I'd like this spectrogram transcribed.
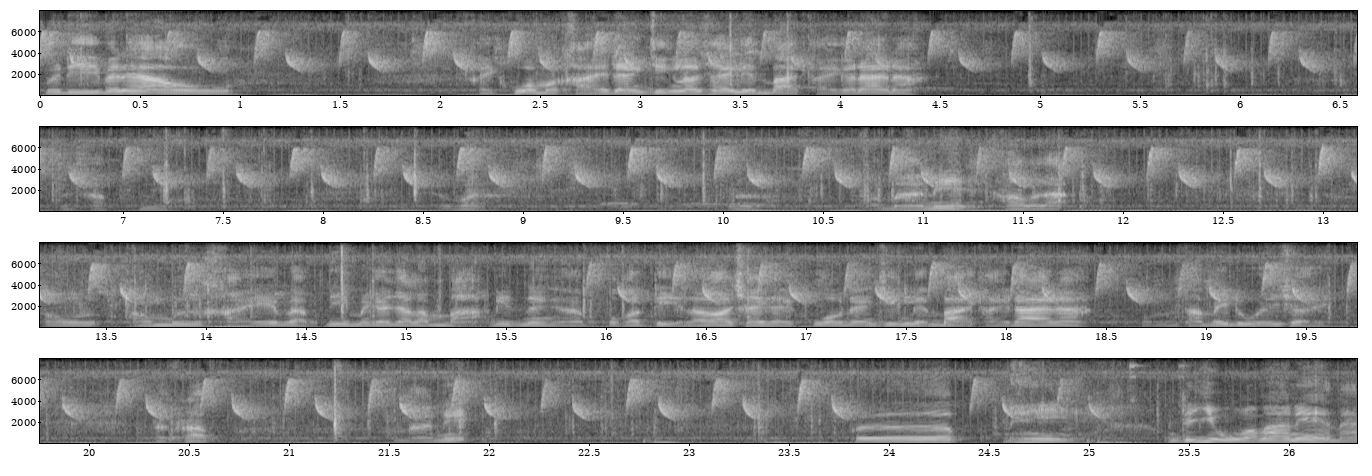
พอดีไม่ได้เอาไขควงมาไขแต่จริงๆแล้วใช้เหรียญบาทไขก็ได้นะ นี่เดี๋ยวก่อนเออประมาณนี้เข้าไปละเอาเอามือไขแบบนี้มันก็จะลำบากนิดนึงครับปกติแล้วก็ใช้ไขควงแต่จริงเหรียญบาทไขได้นะ ผมทำให้ดูเฉยๆนะครับประมาณนี้ปึ๊บนี่ มันจะอยู่ประมาณนี้เห็นไหม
